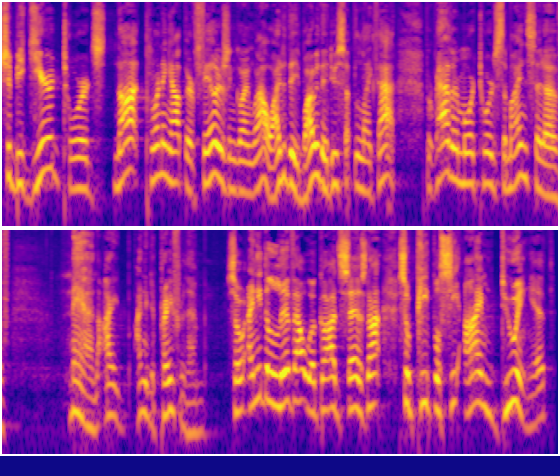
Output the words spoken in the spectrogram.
should be geared towards not pointing out their failures and going, wow, why did they, why would they do something like that? But rather more towards the mindset of, man, I, I need to pray for them. So I need to live out what God says, not so people see I'm doing it.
